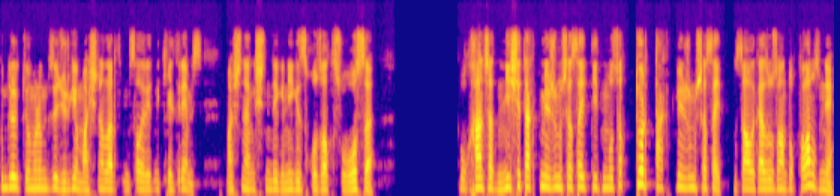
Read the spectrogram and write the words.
Күнделікті өмірімізде жүрген машиналарды мысал ретінде келтіреміз. Машинаның ішіндегі негізгі қозғалтқыш осы. Ол қанша неше тактімен жұмыс жасайды дейтін болсақ төрт тактімен жұмыс жасайды. Мысалы қазір осыған тоқталамыз міне.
